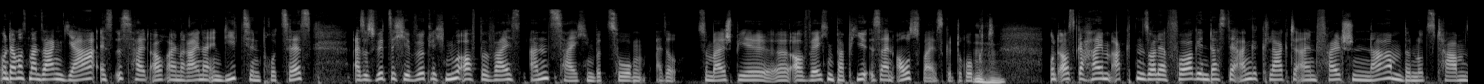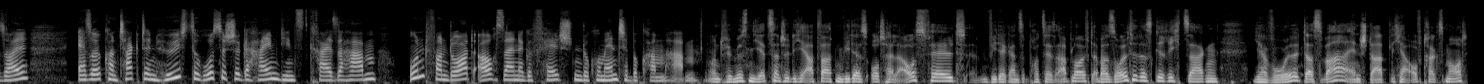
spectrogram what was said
Und da muss man sagen, ja, es ist halt auch ein reiner Indizienprozess. Also es wird sich hier wirklich nur auf Beweisanzeichen bezogen. Also zum Beispiel, äh, auf welchem Papier ist ein Ausweis gedruckt. Mhm. Und aus geheimen Akten soll hervorgehen, dass der Angeklagte einen falschen Namen benutzt haben soll. Er soll Kontakte in höchste russische Geheimdienstkreise haben und von dort auch seine gefälschten Dokumente bekommen haben. Und wir müssen jetzt natürlich abwarten, wie das Urteil ausfällt, wie der ganze Prozess abläuft. Aber sollte das Gericht sagen, jawohl, das war ein staatlicher Auftragsmord,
